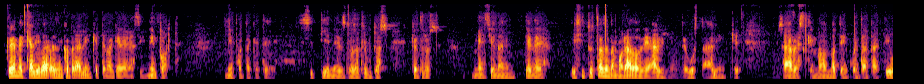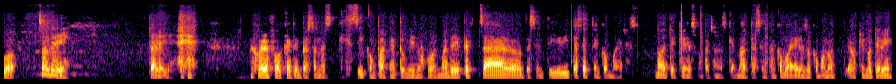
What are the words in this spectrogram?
créeme que alguien va a encontrar a alguien que te va a querer así, no importa. No importa que te, si tienes los atributos que otros mencionan tener. Y si tú estás enamorado de alguien, o te gusta alguien que sabes que no, no te encuentra atractivo, sal de ahí. Sal de ahí. Mejor enfócate en personas que sí comparten tu misma forma de pensar o de sentir y te acepten como eres. No te quedes con personas que no te aceptan como eres o, como no, o que no te ven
